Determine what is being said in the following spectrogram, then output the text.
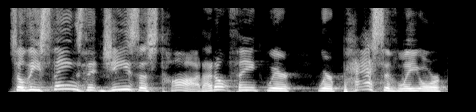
So these things that Jesus taught, I don't think we're, we're passively or,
